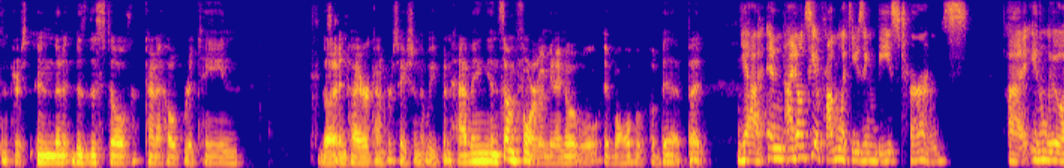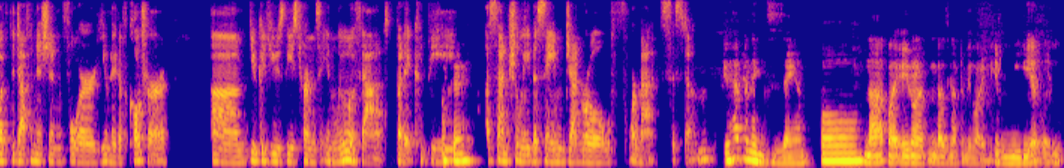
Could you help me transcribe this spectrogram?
Interesting. And then does this still kind of help retain the entire conversation that we've been having in some form? I mean, I know it will evolve a, bit, but Yeah, and I don't see a problem with using these terms uh, in lieu of the definition for unit of culture. Um, you could use these terms in lieu of that, but it could be okay. essentially the same general format system. Do you have an example? Not like you don't have, it doesn't have to be like immediately.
